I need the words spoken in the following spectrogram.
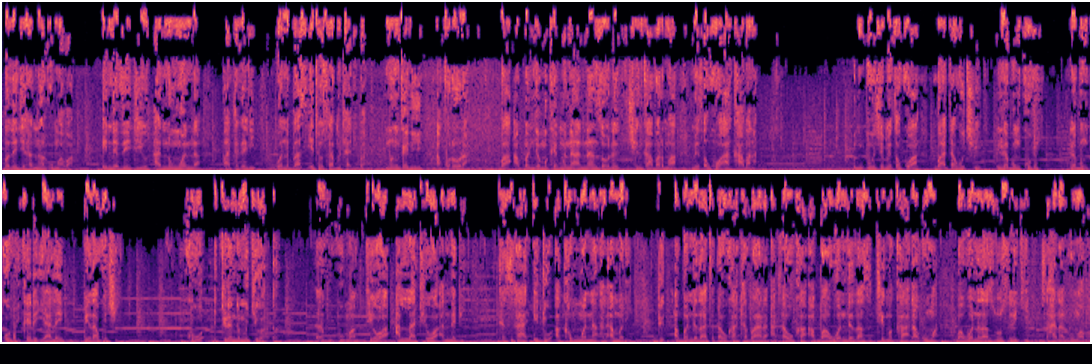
ba zai je hannun al'umma ba. Inda zai je hannun wannan ba ta gari wanda ba su iya tausaya mutane ba. Mun gani a korora ba abin da muka yi muna nan zaune shinkafar ma mai tsakuwa a kamana wace mai tsakuwa ba ta wuce rabin kofi. Rabin kofi kai da iyalai me za ku ci? Ko kiran da muke hukuma tewa Allah tewa annabi ta sa ido akan wannan al'amari. Duk abin da za ta ɗauka ta bayar a ɗauka a ba wanda za su taimaka al'umma ba wanda za su zo su riki su hana al'umma ba.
